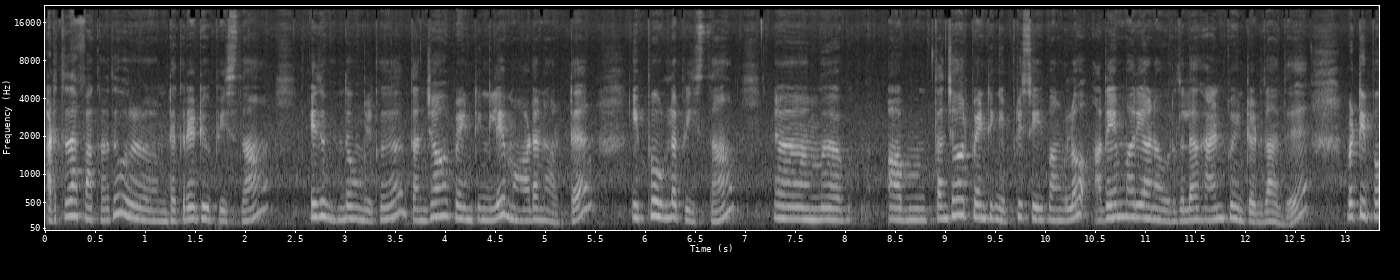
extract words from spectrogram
அடுத்ததாக பார்க்குறது ஒரு டெக்கரேட்டிவ் பீஸ் தான். இது வந்து உங்களுக்கு தஞ்சாவூர் பெயிண்டிங்லேயே மாடர்ன் ஆர்ட்டு இப்போ உள்ள பீஸ் தான். தஞ்சாவூர் பெயிண்டிங் எப்படி செய்வாங்களோ அதே மாதிரியான ஒரு இதில் ஹேண்ட் பெயிண்டட் தான் இது. பட் இப்போ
